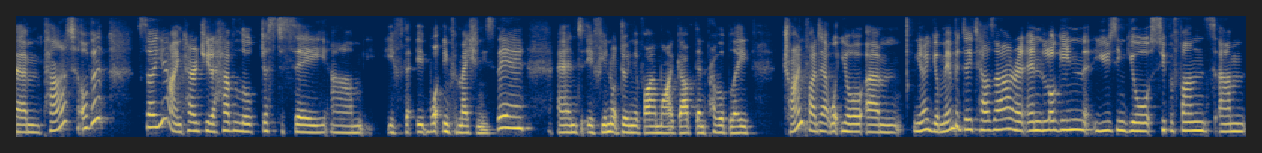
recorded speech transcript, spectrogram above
um, part of it. So yeah, I encourage you to have a look just to see um, if the, it, what information is there, and if you're not doing it via MyGov, then probably try and find out what your um, you know your member details are and, and log in using your super funds um,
